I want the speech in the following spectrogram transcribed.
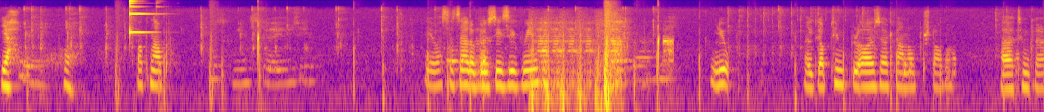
Ja, oh, war knapp. Ich weiß jetzt nicht, ob es easy gewinnt. Jo. Ich glaube, Team Blau ist ja ein kleiner Abstauber. Äh, Team Grau.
